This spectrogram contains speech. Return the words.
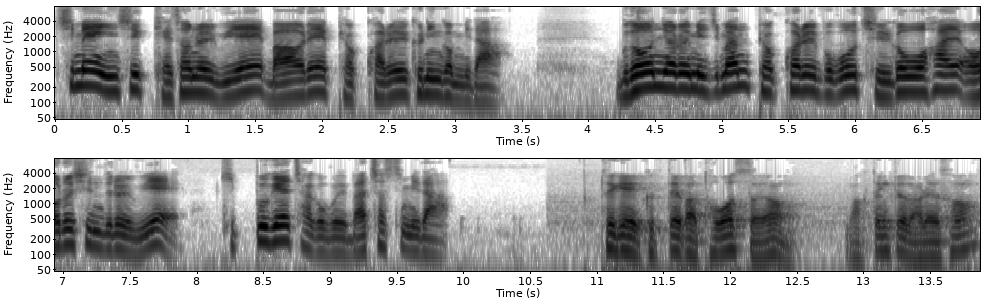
치매 인식 개선을 위해 마을의 벽화를 그린 겁니다. 무더운 여름이지만 벽화를 보고 즐거워할 어르신들을 위해 기쁘게 작업을 마쳤습니다. 되게 그때가 더웠어요. 막 땡볕 아래서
